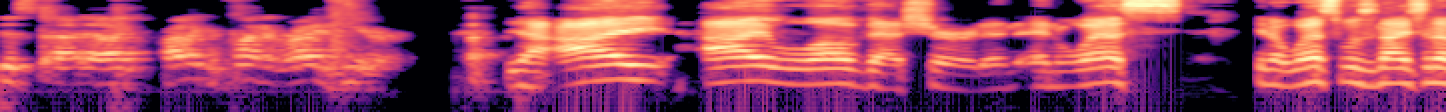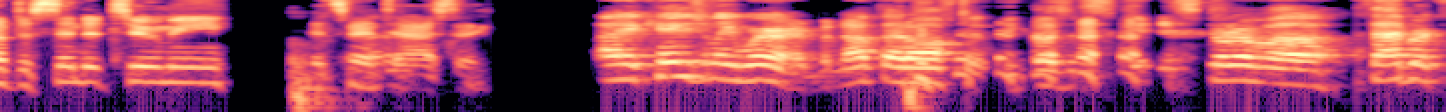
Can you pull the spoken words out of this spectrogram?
Just uh, I probably can find it right here. yeah, I I love that shirt, and and Wes, you know, Wes was nice enough to send it to me. It's fantastic. I occasionally wear it, but not that often because it's it's sort of a fabric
